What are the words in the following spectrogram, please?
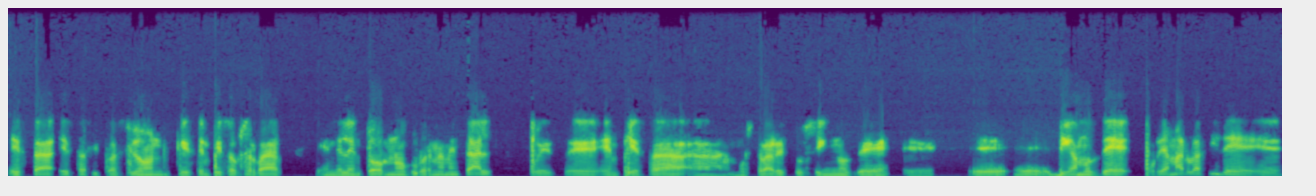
esta, esta situación que se empieza a observar en el entorno gubernamental, pues eh, empieza a mostrar estos signos de, eh, eh, digamos, de, por llamarlo así, de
